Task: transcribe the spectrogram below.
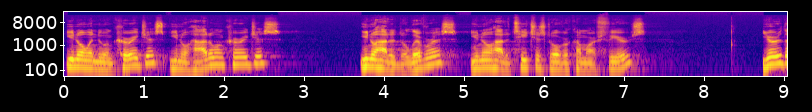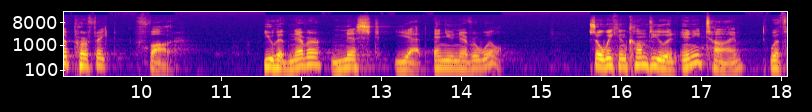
You know when to encourage us. You know how to encourage us. You know how to deliver us. You know how to teach us to overcome our fears. You're the perfect Father. You have never missed yet, and you never will. So we can come to you at any time with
